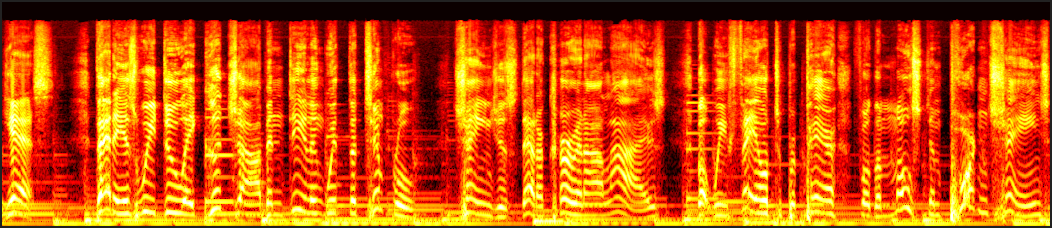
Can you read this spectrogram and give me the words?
Yes, that is, we do a good job in dealing with the temporal changes that occur in our lives, but we fail to prepare for the most important change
